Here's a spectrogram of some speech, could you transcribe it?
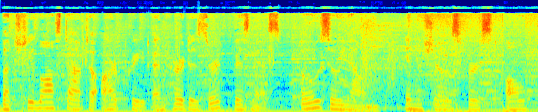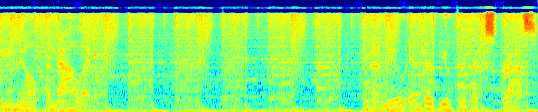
But she lost out to Harpreet and her dessert business, Oh So Yum, in the show's first all-female finale. In a new interview with Express.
